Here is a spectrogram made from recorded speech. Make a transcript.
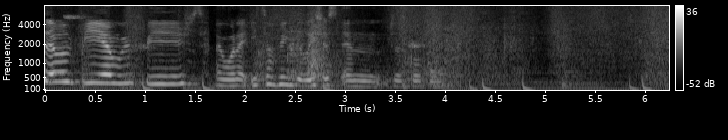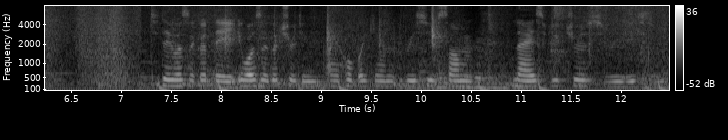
7 p.m. we finished. I wanna eat something delicious and just go home. Today was a good day. It was a good shooting. I hope I can receive some nice pictures really soon.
